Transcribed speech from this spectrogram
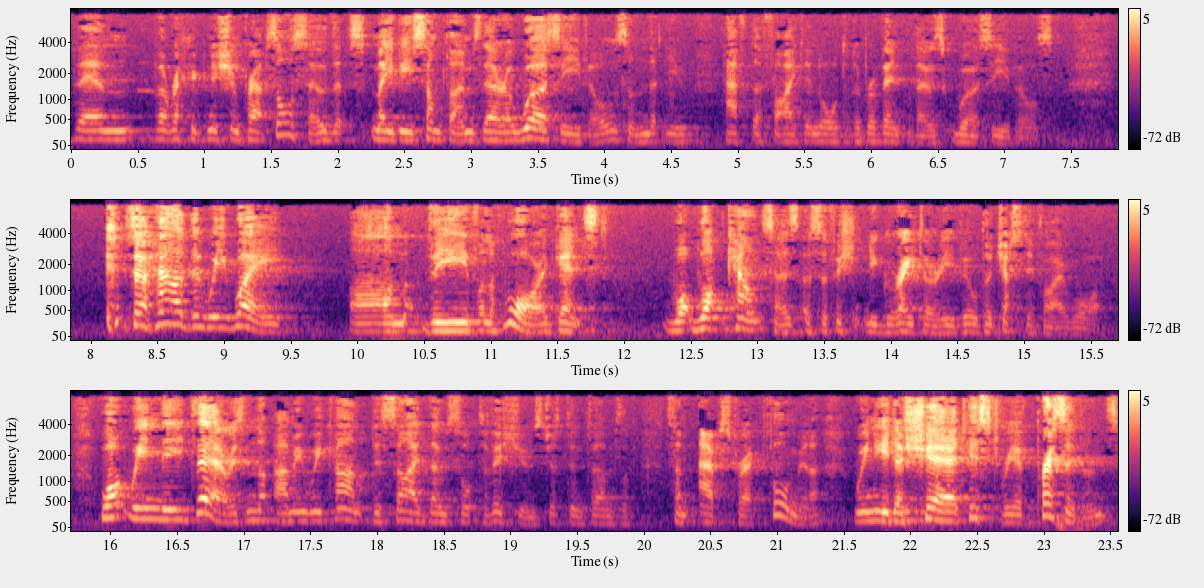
then the recognition perhaps also that maybe sometimes there are worse evils and that you have to fight in order to prevent those worse evils. so how do we weigh um, the evil of war against what, what counts as a sufficiently greater evil to justify war? What we need there is not, I mean, we can't decide those sorts of issues just in terms of some abstract formula. We need a shared history of precedents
